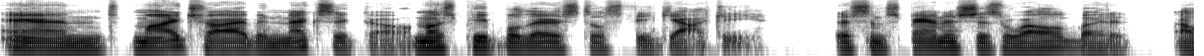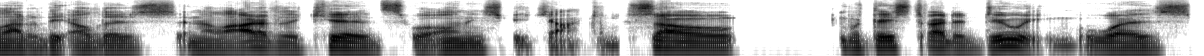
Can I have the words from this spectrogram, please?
And my tribe in Mexico, most people there still speak Yaqui. There's some Spanish as well, but a lot of the elders and a lot of the kids will only speak Yaqui. So what they started doing was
